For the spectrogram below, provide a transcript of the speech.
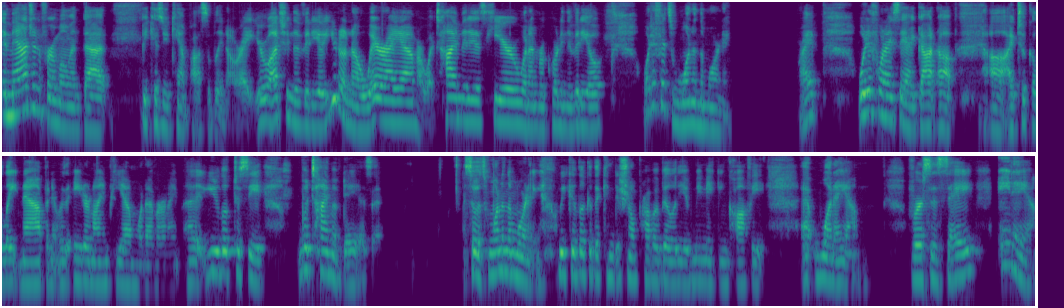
imagine for a moment that because you can't possibly know, right? You're watching the video, you don't know where I am or what time it is here when I'm recording the video. What if it's one in the morning? Right? What if when I say I got up, uh, I took a late nap and it was 8 or 9 p.m., whatever, and I, uh, you look to see what time of day is it? So it's 1 in the morning. We could look at the conditional probability of me making coffee at 1 a.m versus say 8 a.m.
